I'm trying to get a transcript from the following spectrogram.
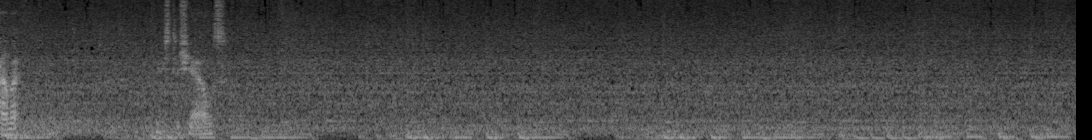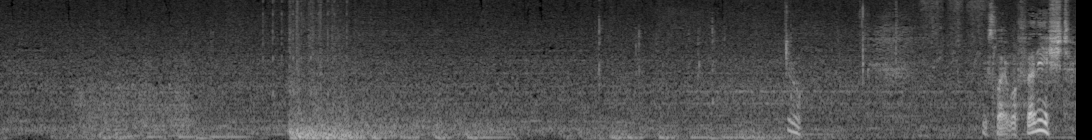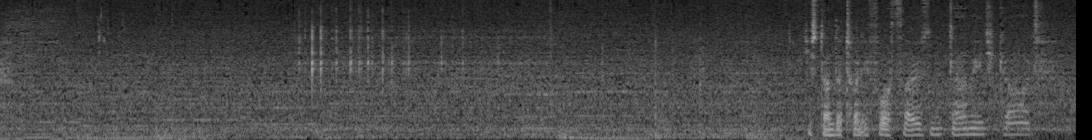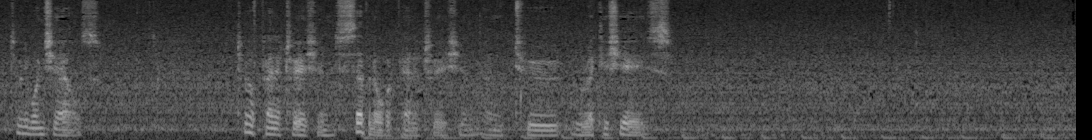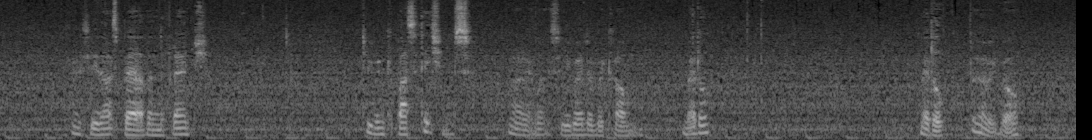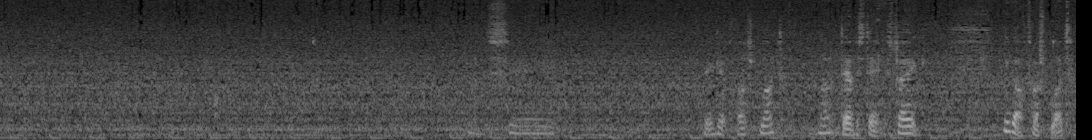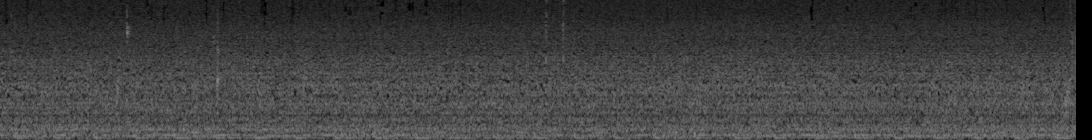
Damn it. Mr. Shells. Oh. Looks like we're finished. Just under 24,000 damage, God. 21 shells. 12 penetration, 7 over penetration, and 2 ricochets. I see that's better than the French. two incapacitations. Alright, let's see, where did we come? Middle? Middle. There we go. Let's see. You get first blood. Not devastating strike. You got first blood.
